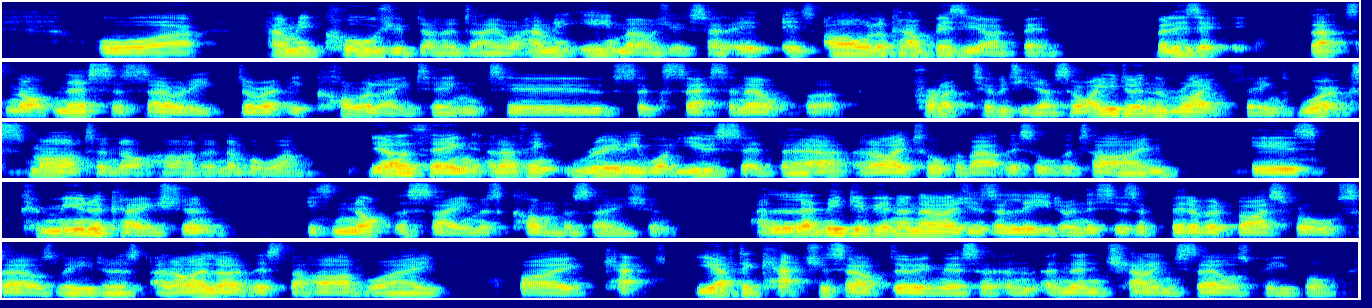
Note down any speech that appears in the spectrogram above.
or how many calls you've done a day, or how many emails you've sent. It, it's oh look how busy I've been, but is it? That's not necessarily directly correlating to success and output. Productivity does. So are you doing the right things? Work smarter, not harder. Number one. The other thing, and I think really what you said there, and I talk about this all the time, is communication is not the same as conversation. And let me give you an analogy as a leader, and this is a bit of advice for all sales leaders. And I learned this the hard way by catch. You have to catch yourself doing this and, and then challenge salespeople.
